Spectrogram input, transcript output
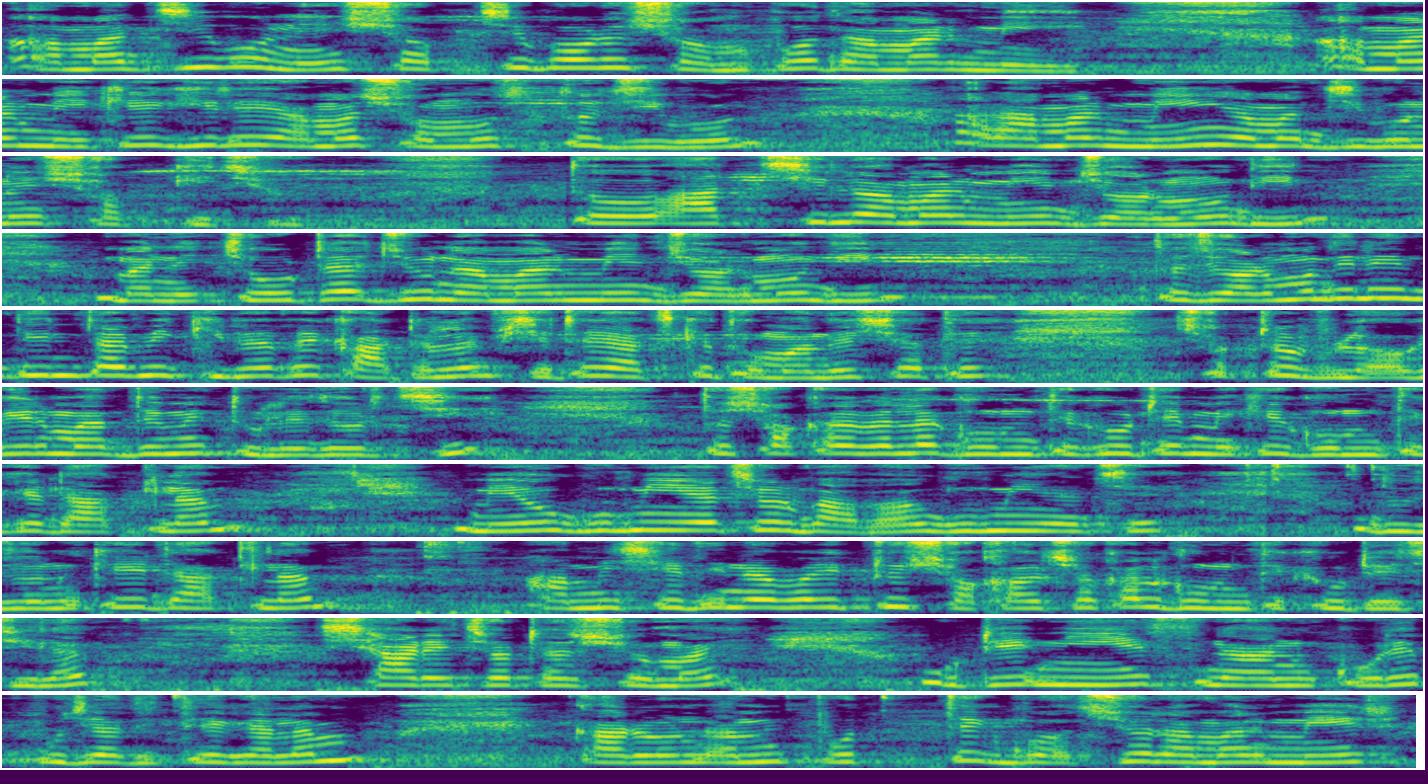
আমার জীবনে সবচেয়ে বড় সম্পদ আমার মেয়ে। আমার মেয়েকে ঘিরে আমার সমস্ত জীবন আর আমার মেয়ে আমার জীবনের সব কিছু তো আজ ছিল আমার মেয়ের জন্মদিন মানে চৌঠা জুন আমার মেয়ের জন্মদিন। তো জন্মদিনের দিনটা আমি কীভাবে কাটালাম সেটাই আজকে তোমাদের সাথে ছোট্ট ব্লগের মাধ্যমে তুলে ধরছি। তো সকালবেলা ঘুম থেকে উঠে মেয়েকে ঘুম থেকে ডাকলাম। মেয়েও ঘুমিয়ে আছে, ওর বাবাও ঘুমিয়ে আছে। দুজনকেই ডাকলাম। আমি সেদিন আবার একটু সকাল সকাল ঘুম থেকে উঠেছিলাম, সাড়ে ছটার সময়। উঠে নিয়ে স্নান করে পূজা দিতে গেলাম। কারণ আমি প্রত্যেক বছর আমার মেয়ের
